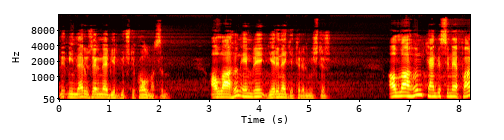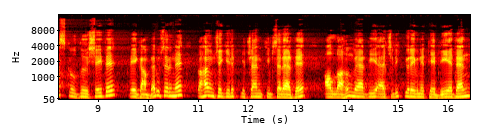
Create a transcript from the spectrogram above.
müminler üzerine bir güçlük olmasın. Allah'ın emri yerine getirilmiştir. Allah'ın kendisine farz kıldığı şey de peygamber üzerine daha önce gelip geçen kimselerde Allah'ın verdiği elçilik görevini tebliğ eden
